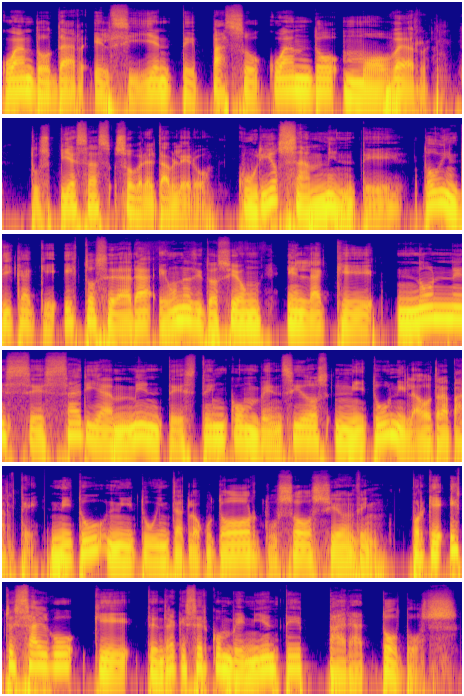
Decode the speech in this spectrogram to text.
cuándo dar el siguiente paso, cuándo mover tus piezas sobre el tablero. Curiosamente, todo indica que esto se dará en una situación en la que no necesariamente estén convencidos ni tú ni la otra parte, ni tú ni tu interlocutor, tu socio, en fin. Porque esto es algo que tendrá que ser conveniente para todos,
